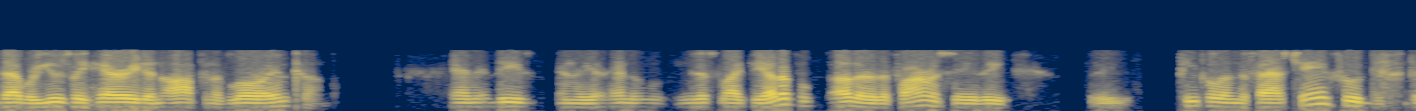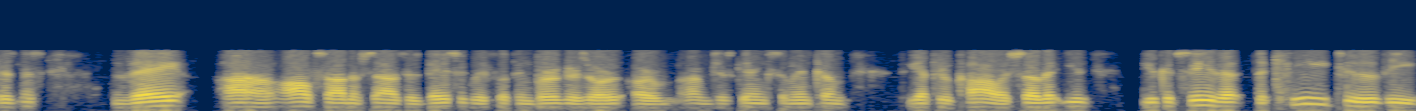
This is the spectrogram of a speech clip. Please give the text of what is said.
that were usually harried and often of lower income. And these and the and just like the other other the pharmacy, the the people in the fast chain food business, they uh, all saw themselves as basically flipping burgers or or um, just getting some income to get through college. So that you you could see that the key to the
